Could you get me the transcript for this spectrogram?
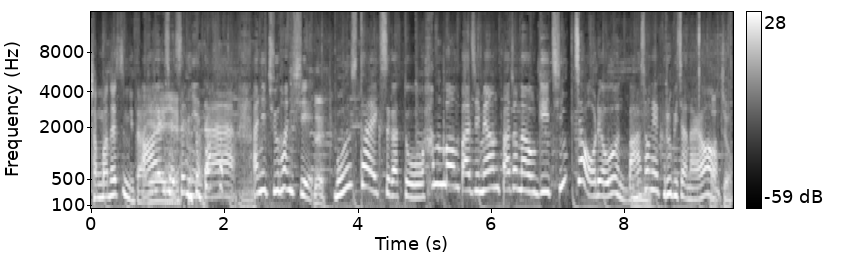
장만했습니다. 아, 예, 예. 좋습니다. 아니 주헌 씨, 네. 몬스타엑스가 또 한 번 빠지면 빠져나오기 진짜 어려운 마성의 음. 그룹이잖아요. 맞죠.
